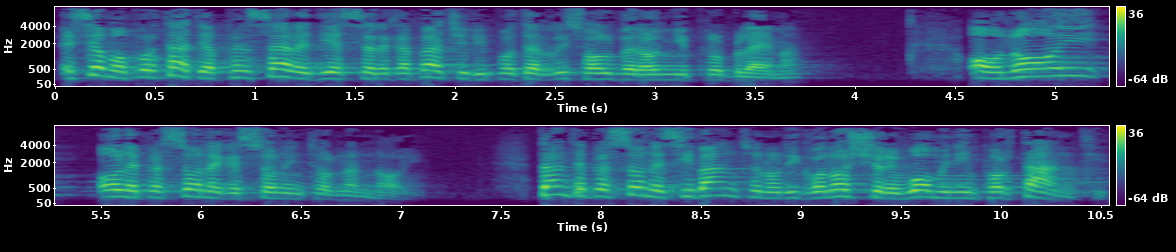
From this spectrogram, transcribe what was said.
e siamo portati a pensare di essere capaci di poter risolvere ogni problema, o noi o le persone che sono intorno a noi. Tante persone si vantano di conoscere uomini importanti,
